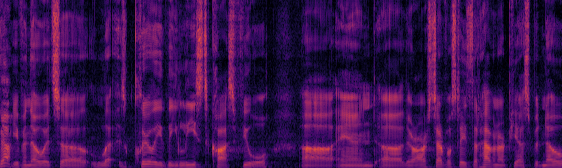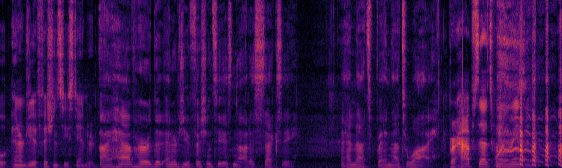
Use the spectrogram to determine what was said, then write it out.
yeah. even though it's, uh, le- it's clearly the least cost fuel. Uh, and uh, there are several states that have an RPS but no energy efficiency standard. I have heard that energy efficiency is not as sexy, and that's and that's why. Perhaps that's one reason.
